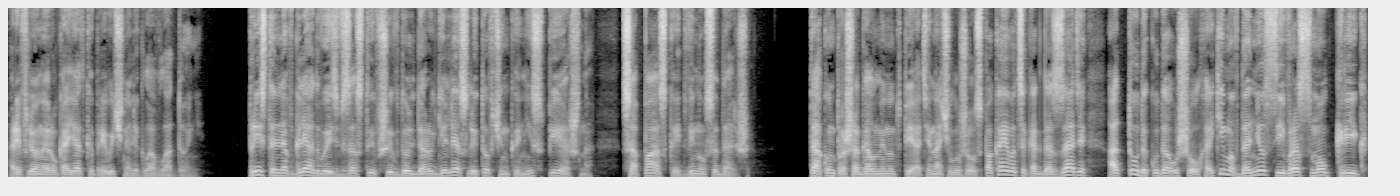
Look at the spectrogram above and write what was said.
Рифленая рукоятка привычно легла в ладонь. Пристально вглядываясь в застывший вдоль дороги лес, Литовченко неспешно, с опаской двинулся дальше. Так он прошагал минут пять и начал уже успокаиваться, когда сзади, оттуда, куда ушел Хакимов, донесся и враз смолк крик,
